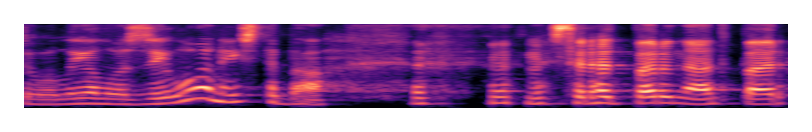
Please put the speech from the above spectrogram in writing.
to lielo ziloni istabā. mēs varētu parunāt par,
